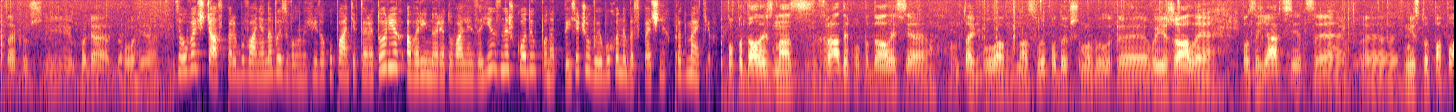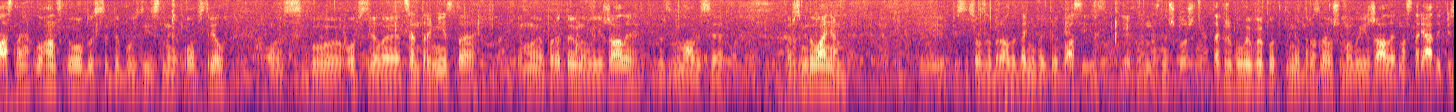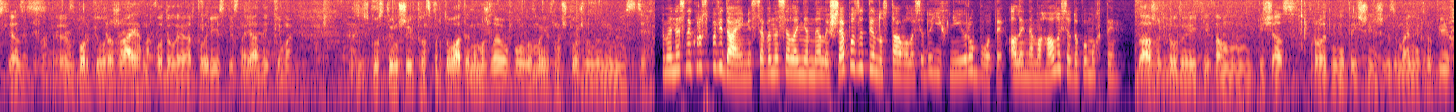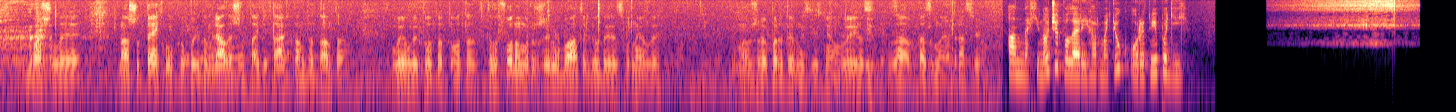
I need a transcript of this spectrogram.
також і поля, дороги. За увесь час перебування на визволених від окупантів територіях аварійно-рятувальний загін знешкодив понад тисячу вибухонебезпечних предметів. Попадались в нас гради, попадалися. От так був в нас випадок, що ми е, виїжджали по заявці. Це е, місто Попасне Луганської області, де був здійснений обстріл. Ось були обстріли центру міста. Ми оперативно виїжджали, де займалися розмінуванням. І після цього забрали дані боєприпаси і їхали на знешкодження. Також були випадки неодноразово, що ми виїжджали на снаряди після е, зборки урожаю, знаходили артилерійські снаряди, які ми в зв'язку з тим, що їх транспортувати неможливо було, ми їх знешкоджували на місці. МНСник розповідає, місцеве населення не лише позитивно ставилося до їхньої роботи, але й намагалося допомогти. Навіть люди, які там під час проведення тих чи інших земельних робіт бачили нашу техніку, повідомляли, що так і так, там-то, там-то, виявили то-то, то-то. В телефонному режимі багато людей дзвонили. Ми вже оперативно здійснювали виїзд за вказаною адресою. Анна Хіночик, Валерій Гарматюк у ритмі подій.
